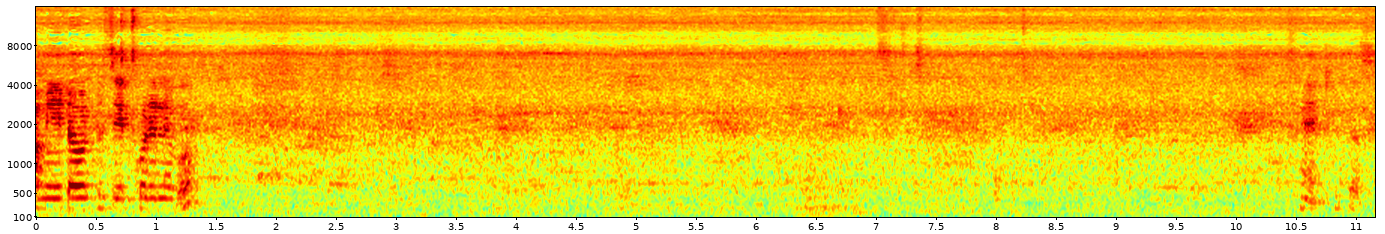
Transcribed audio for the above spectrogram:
আমি এটাও একটু চেক করে নেব হ্যাঁ ঠিক আছে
